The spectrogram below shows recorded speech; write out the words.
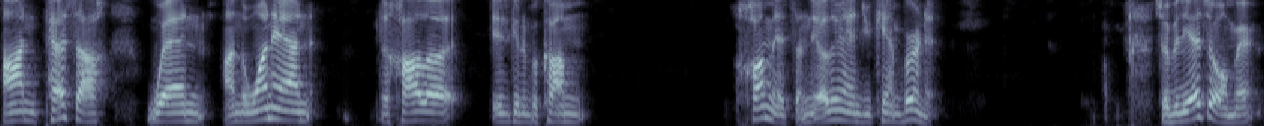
on Pesach when on the one hand the Challah is going to become Chametz, on the other hand you can't burn it. So Rabbi Eliezer Omer,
